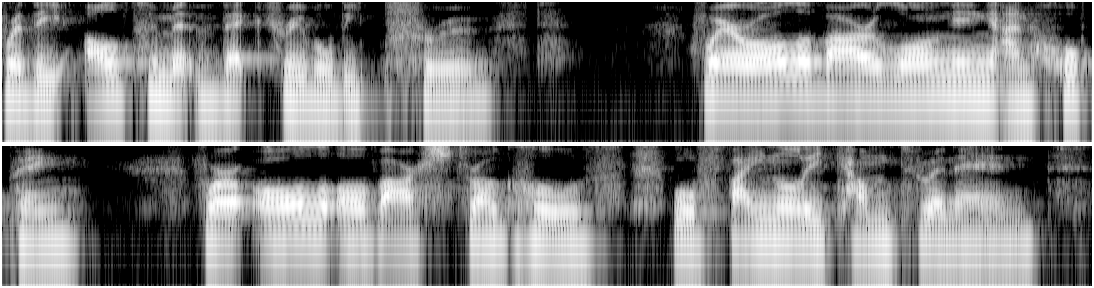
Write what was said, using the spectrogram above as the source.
where the ultimate victory will be proved, where all of our longing and hoping, where all of our struggles will finally come to an end.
